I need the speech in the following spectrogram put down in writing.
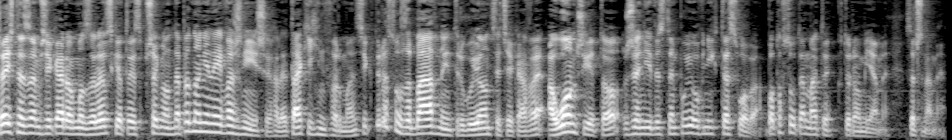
Cześć, nazywam się Karol Mozelewski, a to jest przegląd na pewno nie najważniejszych, ale takich informacji, które są zabawne, intrygujące, ciekawe, a łączy je to, że nie występują w nich te słowa, bo to są tematy, które omijamy. Zaczynamy.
